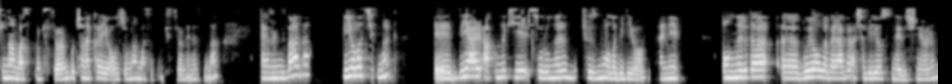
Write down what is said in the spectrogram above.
şundan bahsetmek istiyorum. Bu Çanakkale yolculuğundan bahsetmek istiyorum en azından. E, bazen bir yola çıkmak e, diğer aklındaki sorunların çözümü olabiliyor. Yani onları da e, bu yolla beraber aşabiliyorsun diye düşünüyorum.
